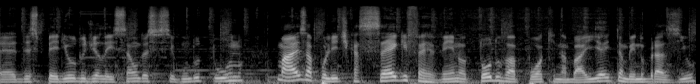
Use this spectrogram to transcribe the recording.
é, desse período de eleição, desse segundo turno, mas a política segue fervendo todo vapor aqui na Bahia e também no Brasil,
